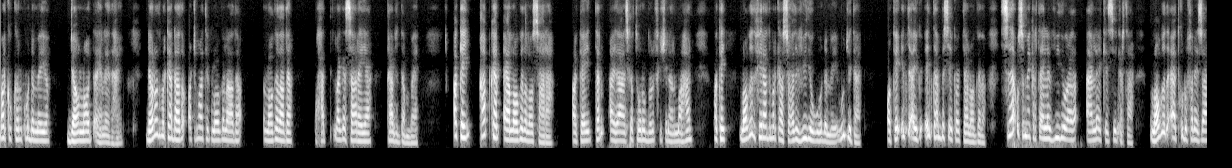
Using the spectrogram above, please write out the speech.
markuu kan ku dhameeyo download ayaad leedahay. Download markaad dhahdo automatic loogadaada waxaad laga saarayaa qaybta dambe. Okay qaabkan ayaa loogada loo saaraa. Okay tan ayaa iska tuuro professional maahan. Okay loogada fiir markaa socdo videoga uu dhameeyey mujeedaan okay inta ay intaan bes ay tahay loogada. Sidee u samayn kartaa ilaa video aad la ekaysiin kartaa? Loogada aad ku dhufanaysaa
